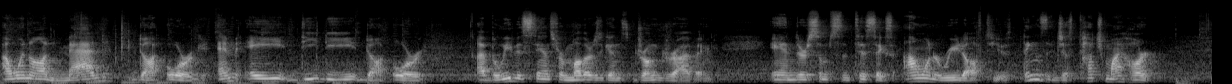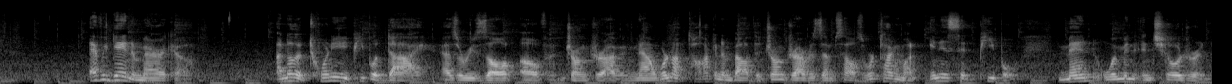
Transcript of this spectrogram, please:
I went on MADD.org, M-A-D-D.org. I believe it stands for Mothers Against Drunk Driving. And there's some statistics I want to read off to you, things that just touch my heart. Every day in America, another 28 people die as a result of drunk driving. Now, we're not talking about the drunk drivers themselves. We're talking about innocent people, men, women, and children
